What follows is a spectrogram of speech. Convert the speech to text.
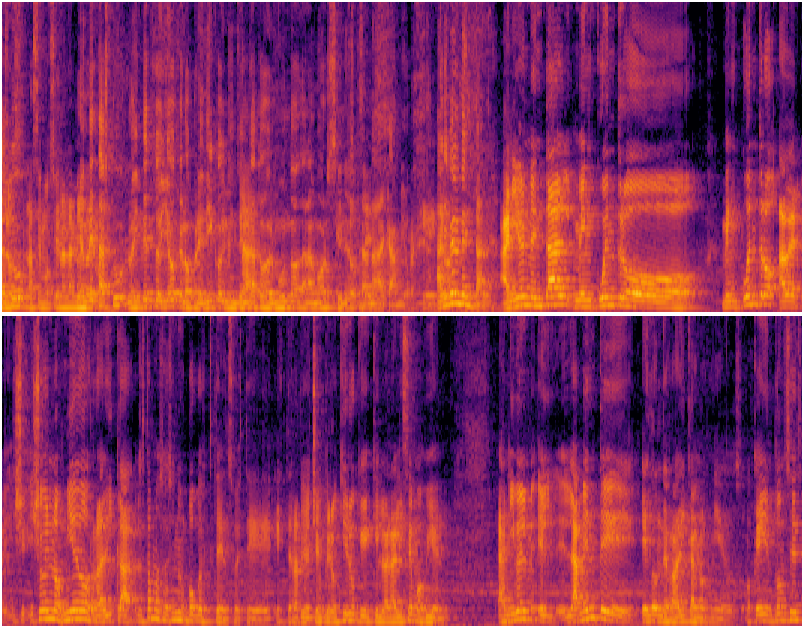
intentas los- tú, las emociones a la Lo mierda. y intentas tú, lo intento yo, que lo predico y lo intenta Claro. todo el mundo, dar amor sin Entonces, esperar nada a cambio. eh, A nivel mental, A nivel mental me encuentro. Me encuentro. A ver, yo, yo en los miedos radica. Lo estamos haciendo un poco extenso este, este rápido check, pero quiero que, que lo analicemos bien. A nivel. el- la mente es donde radican los miedos, ¿ok? Entonces,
